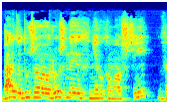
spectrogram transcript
bardzo dużo różnych nieruchomości w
